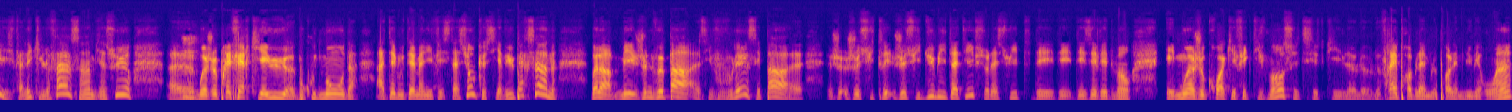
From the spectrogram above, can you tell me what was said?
il fallait qu'ils le fassent, hein, bien sûr. Euh, mmh. Moi, je préfère qu'il y ait eu euh, beaucoup de monde à telle ou telle manifestation que s'il y avait eu personne. Voilà. Mais je ne veux pas, si vous voulez, c'est pas. Euh, je, suis je suis dubitatif sur la suite des, des, événements. Et moi, je crois qu'effectivement, c'est le vrai problème, le problème numéro un,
